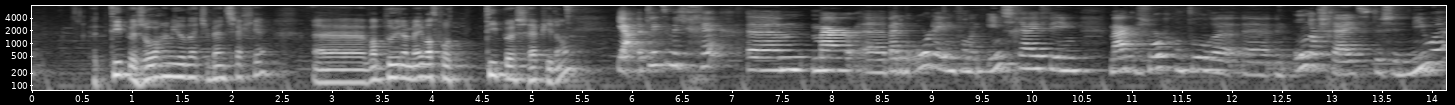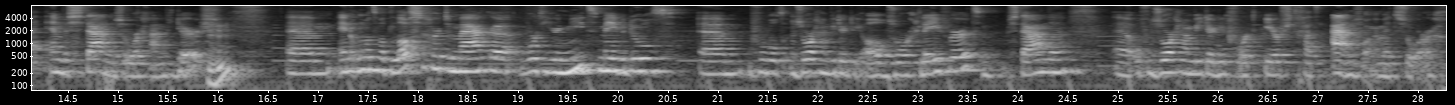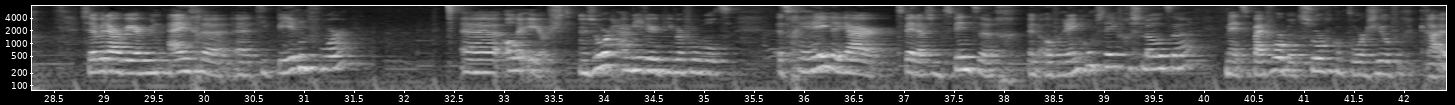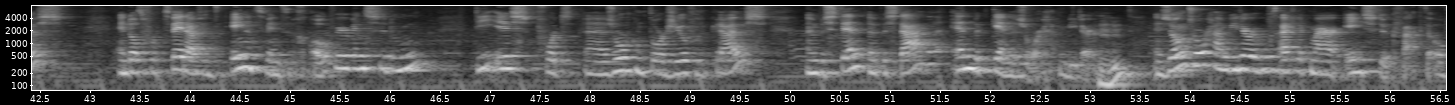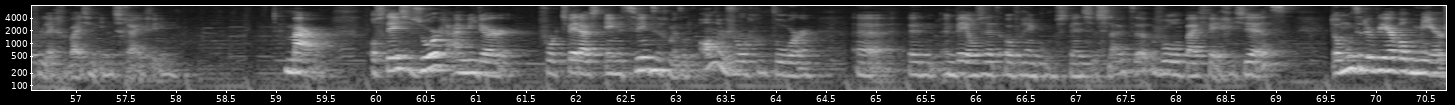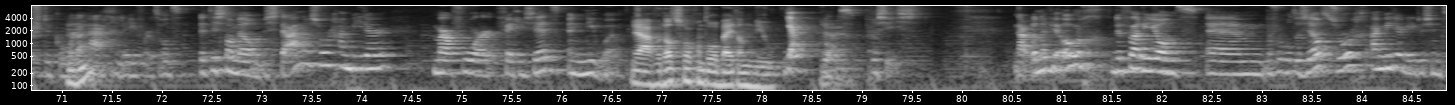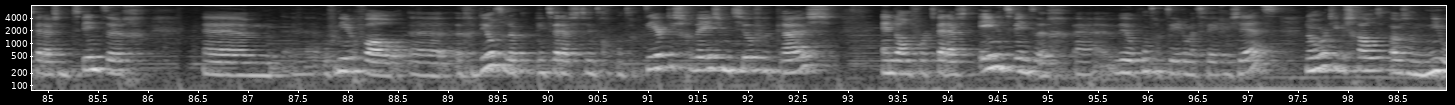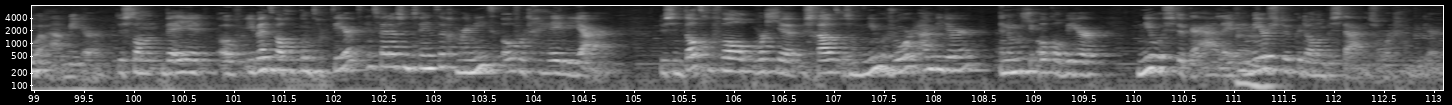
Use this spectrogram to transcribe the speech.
Het type zorgaanbieder dat je bent, zeg je? wat bedoel je daarmee? Wat voor types heb je dan? Ja, dat klinkt een beetje gek, ehm, maar uh, bij de beoordeling van een inschrijving maken zorgkantoren uh, een onderscheid tussen nieuwe en bestaande zorgaanbieders. Mm -hmm. um, en om het wat lastiger te maken, wordt hier niet mee bedoeld um, bijvoorbeeld een zorgaanbieder die al zorg levert, een bestaande, uh, of een zorgaanbieder die voor het eerst gaat aanvangen met zorg. Ze hebben daar weer hun eigen typering voor. allereerst, een zorgaanbieder die bijvoorbeeld het gehele jaar 2020 een overeenkomst heeft gesloten met bijvoorbeeld Zorgkantoor Zilveren Kruis. En dat voor 2021 ook weer wenst te doen. Die is voor het uh, Zorgkantoor Zilveren Kruis een, bestand, een bestaande en bekende zorgaanbieder. Mhm. En zo'n zorgaanbieder hoeft eigenlijk maar één stuk vaak te overleggen bij zijn inschrijving. Maar als deze zorgaanbieder voor 2021 met een ander zorgkantoor uh, een, een BLZ-overeenkomst wensen sluiten, bijvoorbeeld bij VGZ, dan moeten er weer wat meer stukken worden mhm. aangeleverd. Want het is dan wel een bestaande zorgaanbieder, maar voor VGZ een nieuwe. Ja, voor dat zorgkantoor ben je dan nieuw. Ja, klopt. Precies. Nou, dan heb je ook nog de variant, um, bijvoorbeeld dezelfde zorgaanbieder, die dus in 2020, um, uh, of in ieder geval uh, gedeeltelijk in 2020 gecontracteerd is geweest met Zilveren Kruis en dan voor 2021 uh, eh, wil contracteren met VGZ, dan wordt die beschouwd als een nieuwe aanbieder. Dus dan ben je, over, je bent wel gecontracteerd in 2020, maar niet over het gehele jaar. Dus in dat geval word je beschouwd als een nieuwe zorgaanbieder en dan moet je ook alweer nieuwe stukken aanleveren, mm. meer stukken dan een bestaande zorgaanbieder.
